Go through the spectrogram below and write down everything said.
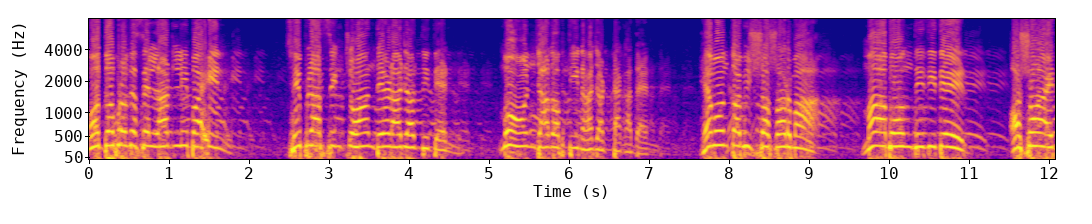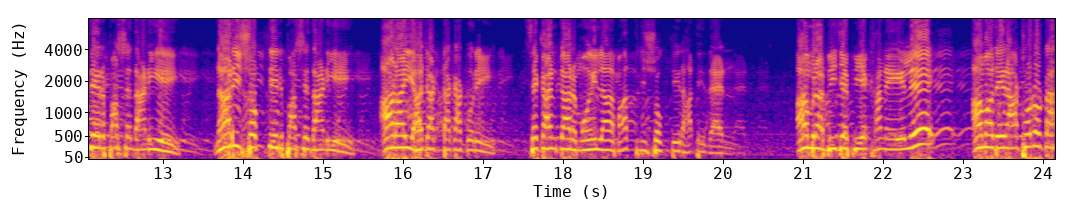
মধ্যপ্রদেশের লাডলি বাহিন শিবরাজ সিং চৌহান দেড় হাজার দিতেন, মোহন যাদব তিন হাজার টাকা দেন। হেমন্ত বিশ্ব শর্মা, মা বোন দিদিদের, অসহায়দের পাশে দাঁড়িয়ে, নারী শক্তির পাশে দাঁড়িয়ে আড়াই হাজার টাকা করে সেখানকার মহিলা মাতৃশক্তির হাতে দেন। আমরা বিজেপি এখানে এলে আমাদের আঠারোটা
